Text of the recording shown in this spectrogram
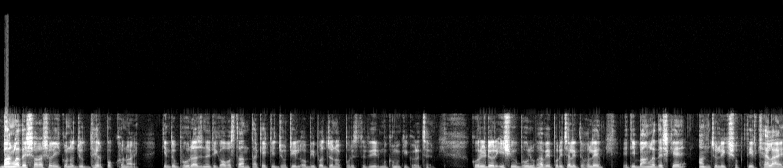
বাংলাদেশ সরাসরি কোনো যুদ্ধের পক্ষ নয়, কিন্তু ভূ রাজনৈতিক অবস্থান তাকে একটি জটিল ও বিপজ্জনক পরিস্থিতির মুখোমুখি করেছে। করিডোর ইস্যু ভুলভাবে পরিচালিত হলে এটি বাংলাদেশকে আঞ্চলিক শক্তির খেলায়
